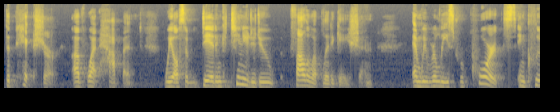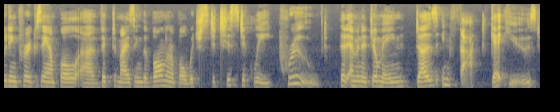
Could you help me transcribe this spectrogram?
the picture of what happened. We also did and continue to do follow up litigation. And we released reports, including, for example, uh, Victimizing the Vulnerable, which statistically proved that eminent domain does, in fact, get used,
